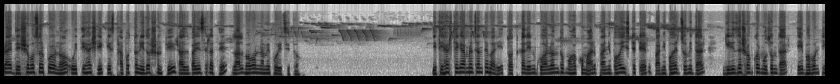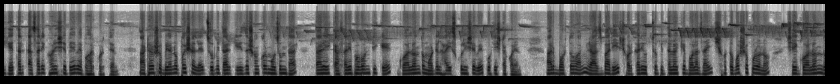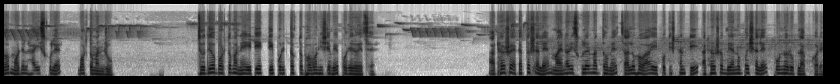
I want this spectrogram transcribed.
প্রায় দেড়শো বছর পুরনো ঐতিহাসিক এই স্থাপত্য নিদর্শনটি রাজবাড়ী জেলাতে লাল ভবন নামে পরিচিত। ইতিহাস থেকে আমরা জানতে পারি, তৎকালীন গোয়ালন্দ মহকুমার বাণীবহ স্টেটের বাণীবহের জমিদার গিরিজা শঙ্কর মজুমদার এই ভবনটিকে তার কাছারি ঘর হিসেবে ব্যবহার করতেন। আঠারোশো বিরানব্বই সালে জমিদার গিরিজা শঙ্কর মজুমদার তার এই কাছারি ভবনটিকে গোয়ালন্দ মডেল হাই স্কুল হিসেবে প্রতিষ্ঠা করেন। আর বর্তমান রাজবাড়ী সরকারি উচ্চ বিদ্যালয়কে বলা যায় শতবর্ষ পুরনো সেই গোয়ালন্দ মডেল হাই স্কুলের বর্তমান রূপ। যদিও বর্তমানে এটি একটি পরিত্যক্ত ভবন হিসেবে পড়ে রয়েছে। আঠারোশো একাত্তর সালে মাইনর স্কুলের মাধ্যমে চালু হওয়া এই প্রতিষ্ঠানটি আঠারোশো বিরানব্বই সালে পূর্ণরূপ লাভ করে।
